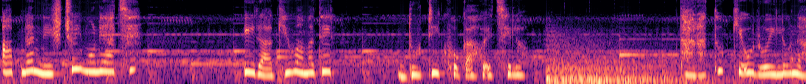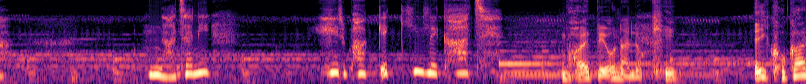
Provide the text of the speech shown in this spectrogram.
আপনার নিশ্চয়ই মনে আছে? এর আগেও আমাদের দুটি খোকা হয়েছিল। তারা তো কেউ রইল না। না জানি এর ভাগ্যে কি লেখা আছে। ভয় পেও না লক্ষ্মী। এই খোকার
